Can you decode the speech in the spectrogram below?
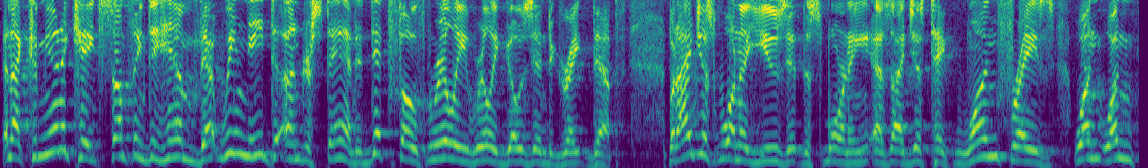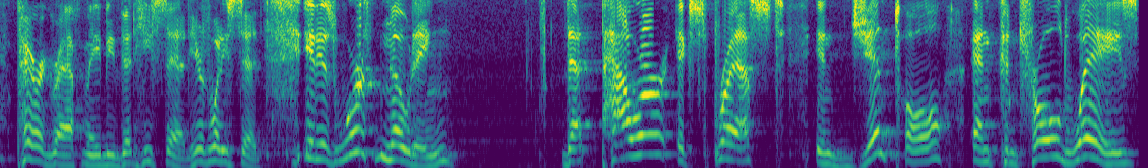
And I communicate something to him that we need to understand. And Dick Foth really, really goes into great depth. But I just want to use it this morning as I just take one phrase, one, one paragraph maybe that he said. Here's what he said It is worth noting that power expressed in gentle and controlled ways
